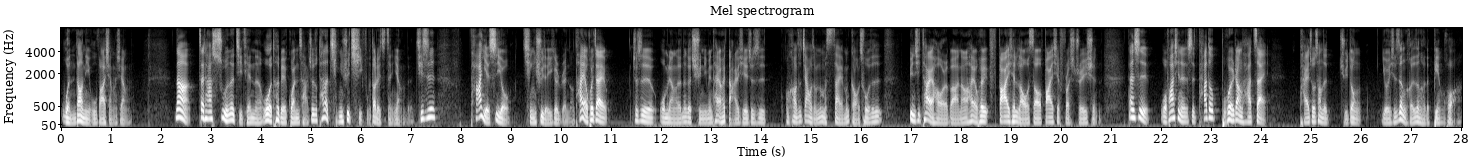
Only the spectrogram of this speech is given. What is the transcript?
稳到你无法想象。那在他输的那几天呢，我有特别观察，就是他的情绪起伏到底是怎样的。其实他也是有情绪的一个人哦，他也会在就是我们两个那个群里面，他也会打一些，就是我靠，这家伙怎么那么晒，有没有搞错？就是。运气太好了吧，然后他也会发一些牢骚，发一些 frustration，但是我发现的是，他都不会让他在牌桌上的举动有一些任何任何的变化，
